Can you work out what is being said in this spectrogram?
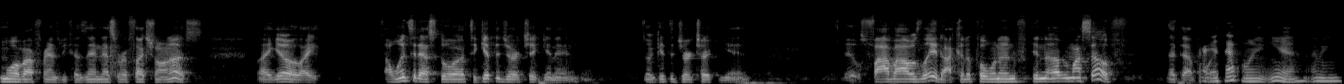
more of our friends because then that's a reflection on us. Like yo, like I went to that store to get the jerk chicken and or get the jerk turkey in. It was five hours later. I could have put one in, in the oven myself at that point. at that point yeah i mean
